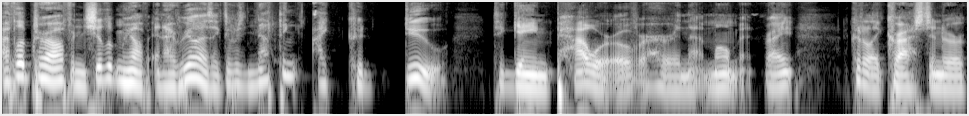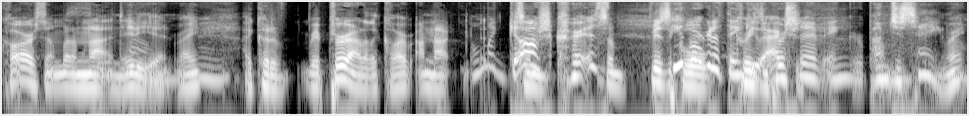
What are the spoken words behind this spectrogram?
I flipped her off and she flipped me off, and I realized like there was nothing I could do to gain power over her in that moment, right? I could have like crashed into her car or something, but I'm not an idiot, right? right. I could have ripped her out of the car. I'm not. Oh my gosh, Chris. Some physical. People are going to think you person. actually have anger. I'm just saying, right?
